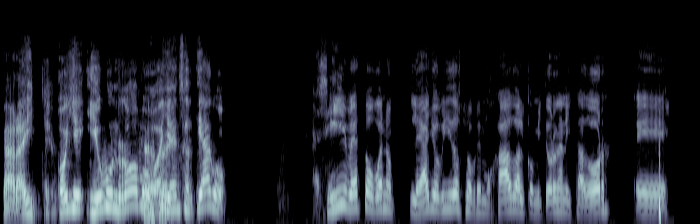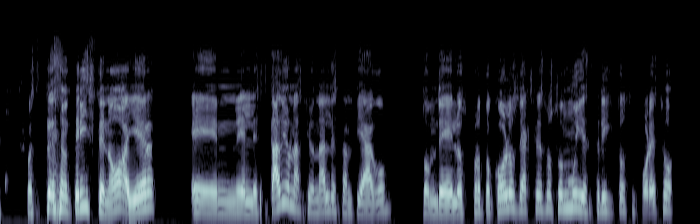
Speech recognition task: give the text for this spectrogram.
Caray, oye, y hubo un robo allá en Santiago. Sí, Beto, bueno, le ha llovido sobre mojado al comité organizador. Eh, pues triste, ¿no? Ayer en el Estadio Nacional de Santiago, donde los protocolos de acceso son muy estrictos y por eso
